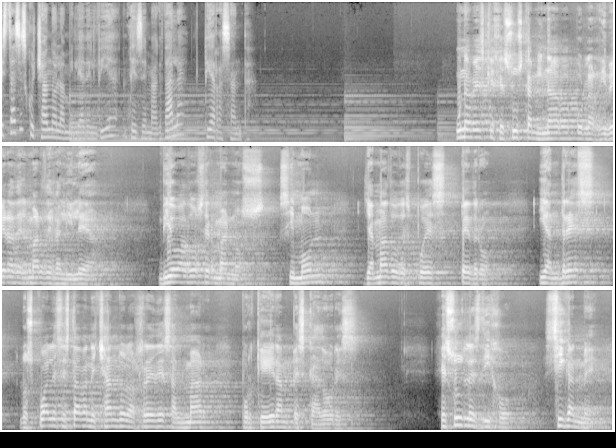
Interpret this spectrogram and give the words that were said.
Estás escuchando la humildad del día desde Magdala, Tierra Santa. Una vez que Jesús caminaba por la ribera del mar de Galilea, vio a dos hermanos, Simón, llamado después Pedro, y Andrés, los cuales estaban echando las redes al mar porque eran pescadores. Jesús les dijo, síganme,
